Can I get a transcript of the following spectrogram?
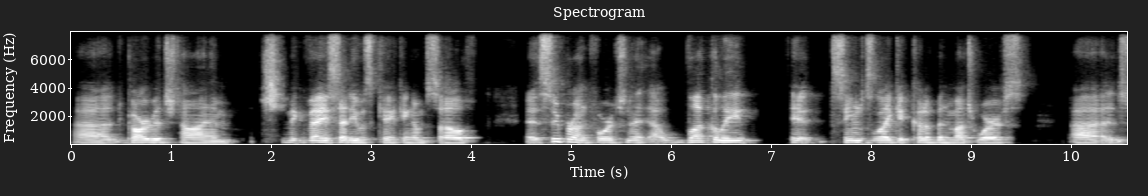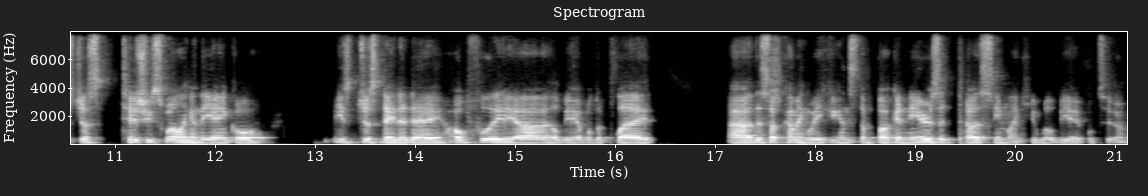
garbage time. McVay said he was kicking himself. It's super unfortunate. Uh, luckily, it seems like it could have been much worse. Uh, it's just tissue swelling in the ankle. He's just day to day. Hopefully, uh, he'll be able to play uh, this upcoming week against the Buccaneers. It does seem like he will be able to.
